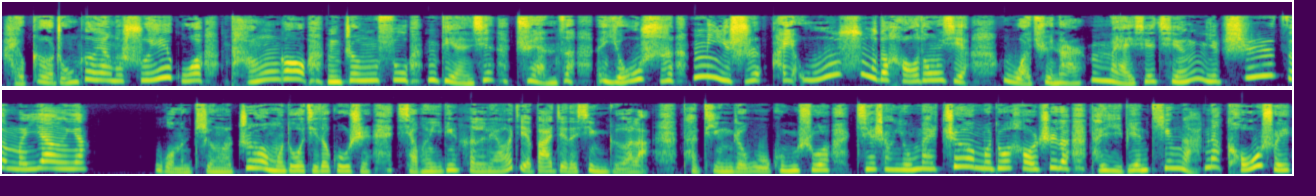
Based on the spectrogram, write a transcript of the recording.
还有各种各样的水果、糖糕、蒸酥、点心、卷。子、油食、蜜食，哎呀，无数的好东西。我去那儿买些，请你吃，怎么样呀？我们听了这么多集的故事，小朋友一定很了解八戒的性格了。他听着悟空说街上有卖这么多好吃的，他一边听啊，那口水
